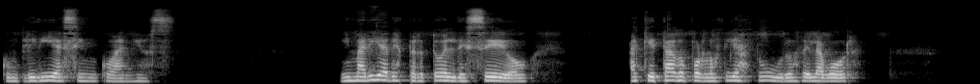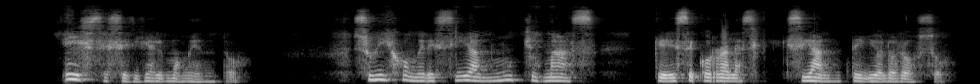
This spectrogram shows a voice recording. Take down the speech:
cumpliría cinco años y María despertó el deseo, aquietado por los días duros de labor. Ese sería el momento. Su hijo merecía mucho más que ese corral asfixiante y oloroso.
